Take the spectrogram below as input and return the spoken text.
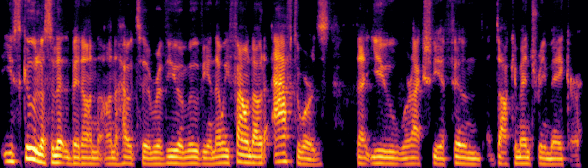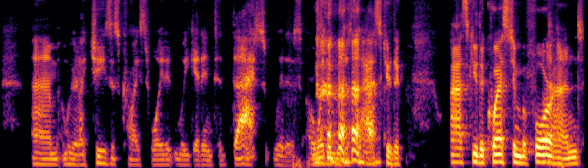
you schooled us a little bit on on how to review a movie, and then we found out afterwards that you were actually a film documentary maker. Um, and we were like, Jesus Christ, why didn't we get into that with it, or why didn't we just ask you the ask you the question beforehand?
